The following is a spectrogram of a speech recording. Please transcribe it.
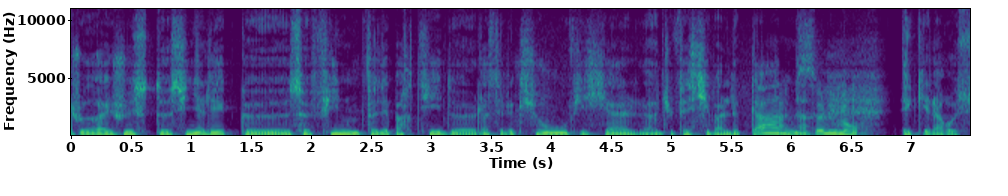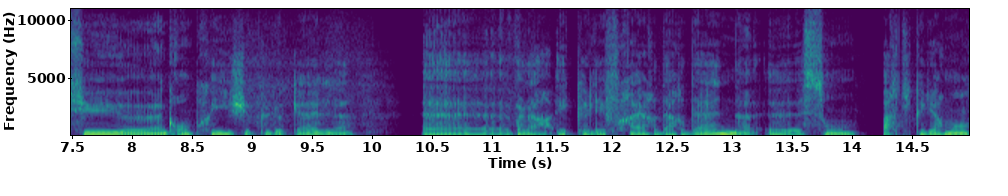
Je voudrais juste signaler que ce film faisait partie de la sélection officielle du Festival de Cannes. Absolument. Et qu'il a reçu euh, un grand prix, je sais plus lequel. Euh, voilà. Et que les frères Dardenne euh, sont particulièrement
